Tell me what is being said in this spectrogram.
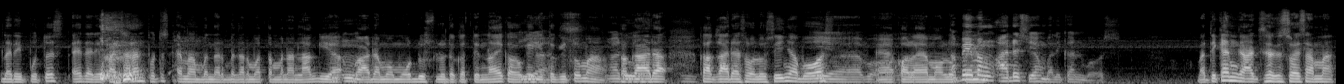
dari putus eh dari pacaran putus emang benar-benar mau temenan lagi ya nggak ada mau modus lu deketin lagi kalau kayak Iya. gitu-gitu mah Aduh. kagak ada kagak ada solusinya bos Iya, Bos. ya kalau emang lu Tapi pengen- emang ada sih yang balikan, Bos. berarti kan nggak sesuai sama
